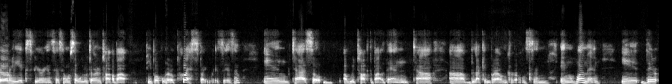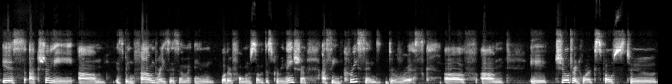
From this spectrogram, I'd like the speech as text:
early experiences. And so we're going to talk about people who are oppressed by racism. And uh, so uh, we talked about then uh, uh black and brown girls and, and women. It, there is actually, um, it's been found racism in other forms of discrimination as increasing the risk of um, children who are exposed to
